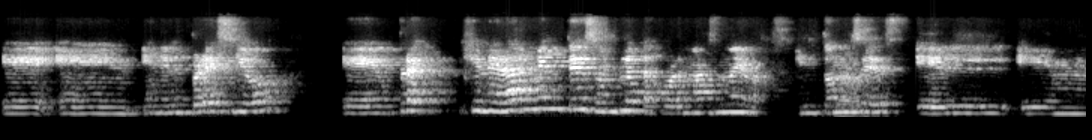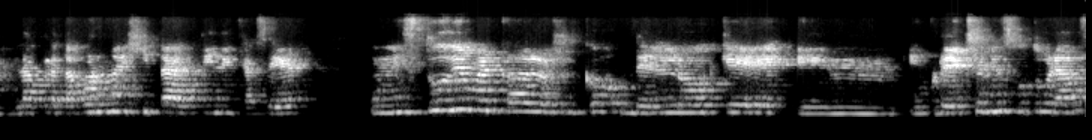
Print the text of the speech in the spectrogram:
eh, en, en el precio eh, generalmente son plataformas nuevas, entonces el, em, la plataforma digital tiene que hacer un estudio mercadológico de lo que en, en proyecciones futuras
